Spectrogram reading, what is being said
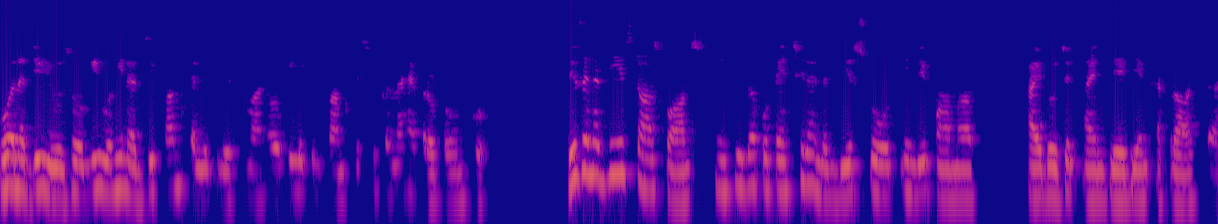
वो एनर्जी यूज़ होगी, वही एनर्जी पंप करने के लिए इस्तेमाल होगी, लेकिन पंप किसको करना है? प्रोटोन को। This energy is transformed into the potential energy stored in the form of hydrogen ion gradient across the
